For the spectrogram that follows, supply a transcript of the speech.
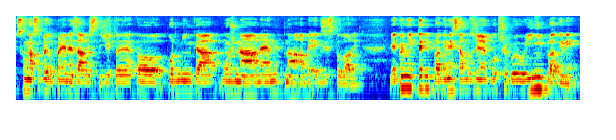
jsou na sobě úplně nezávislí, že to je jako podmínka možná, ne nutná, aby existovaly. Jako některé pluginy samozřejmě potřebují jiný pluginy.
